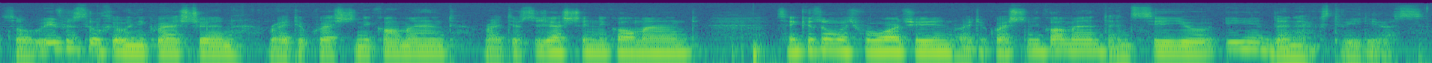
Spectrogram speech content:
So if you still have any question, write your question in comment, write your suggestion in comment. Thank you so much for watching, write your question in comment and see you in the next videos.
